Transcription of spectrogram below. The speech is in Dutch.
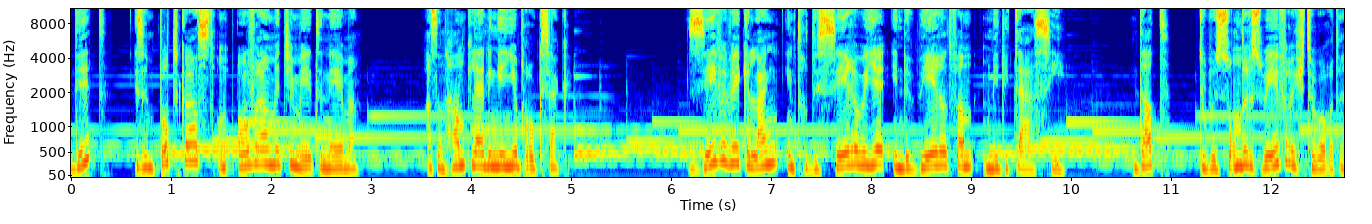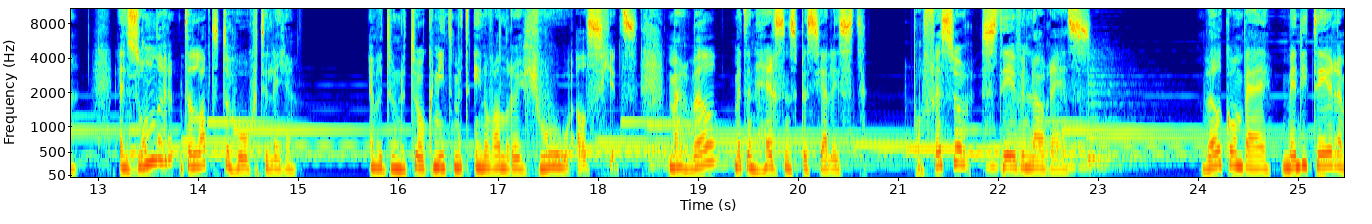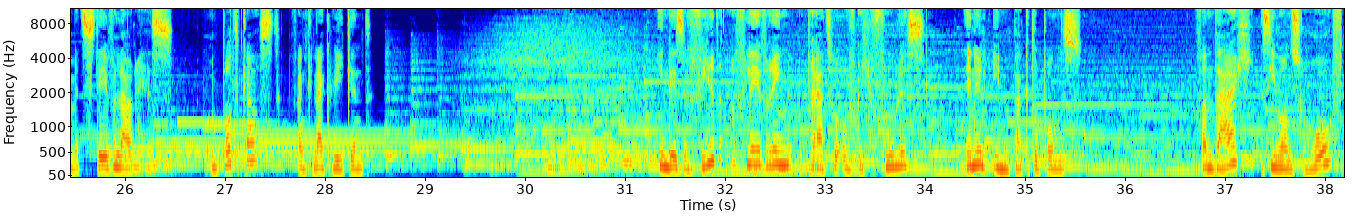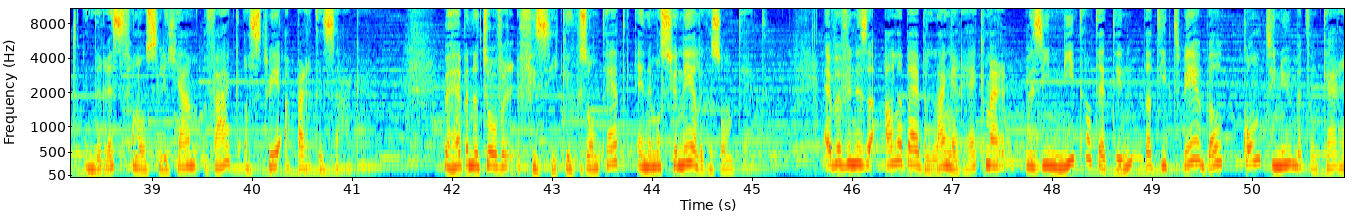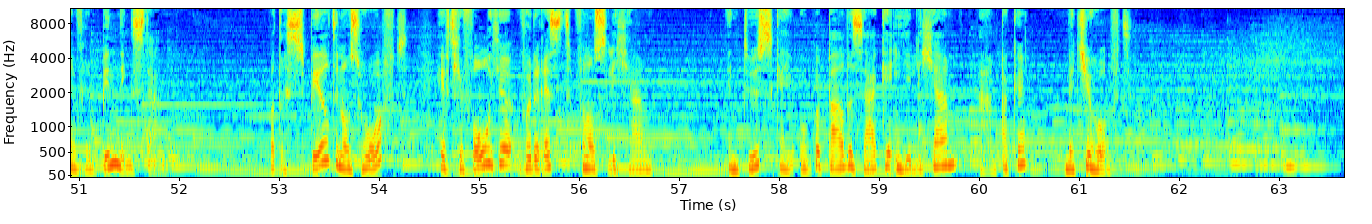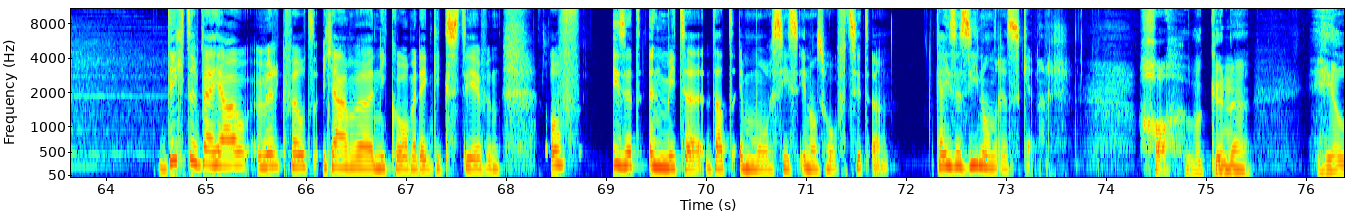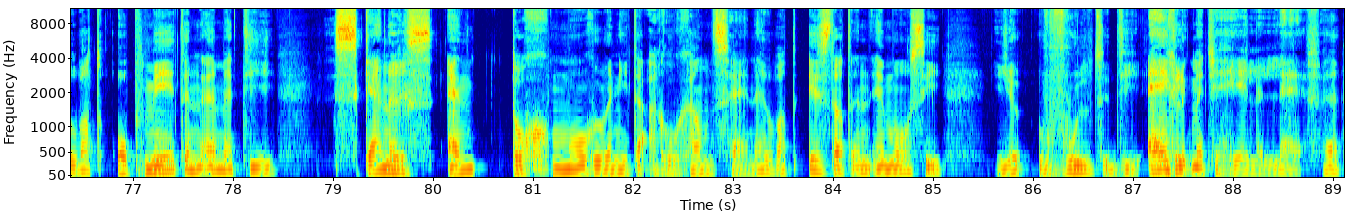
Dit is een podcast om overal met je mee te nemen, als een handleiding in je broekzak. Zeven weken lang introduceren we je in de wereld van meditatie. Dat doen we zonder zweverig te worden en zonder de lat te hoog te leggen. En we doen het ook niet met een of andere goeroe als gids, maar wel met een hersenspecialist, professor Steven Laurijs. Welkom bij Mediteren met Steven Laurijs, een podcast van Knak Weekend. In deze vierde aflevering praten we over gevoelens en hun impact op ons. Vandaag zien we ons hoofd en de rest van ons lichaam vaak als twee aparte zaken. We hebben het over fysieke gezondheid en emotionele gezondheid. En we vinden ze allebei belangrijk, maar we zien niet altijd in dat die twee wel continu met elkaar in verbinding staan. Wat er speelt in ons hoofd heeft gevolgen voor de rest van ons lichaam. En dus kan je ook bepaalde zaken in je lichaam aanpakken met je hoofd. Dichter bij jouw werkveld gaan we niet komen, denk ik, Steven. Of is het een mythe dat emoties in ons hoofd zitten? Kan je ze zien onder een scanner? Goh, we kunnen heel wat opmeten hè, met die scanners en toch mogen we niet te arrogant zijn. Hè. Wat is dat, een emotie? Je voelt die eigenlijk met je hele lijf. Hè.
